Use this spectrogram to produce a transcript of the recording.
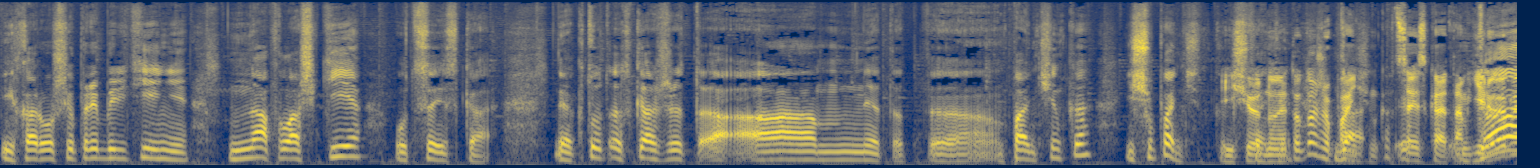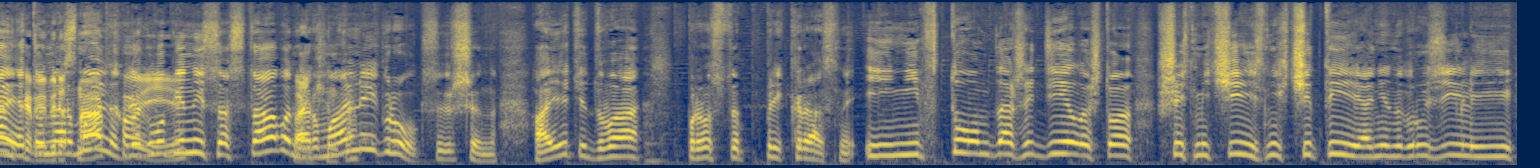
И хорошее приобретение на флажке у ЦСКА. Э, Кто-то скажет, а, а, этот, э, Панченко, еще Панченко. Еще, кстати. ну это тоже Да. Панченко в ЦСКА. Там Да, Еременко, это нормально для и- глубины состава, Панченко. нормальный игрок совершенно. А эти два просто прекрасны. И не в том даже дело, что шесть мячей, из них четыре они нагрузили и,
